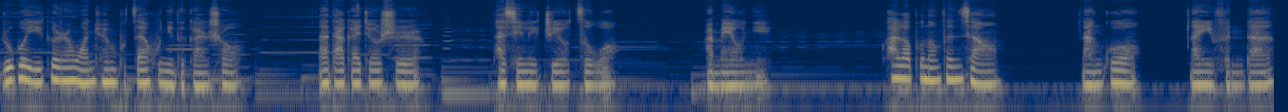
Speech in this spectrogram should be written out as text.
如果一个人完全不在乎你的感受，那大概就是他心里只有自我，而没有你。快乐不能分享，难过难以分担，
